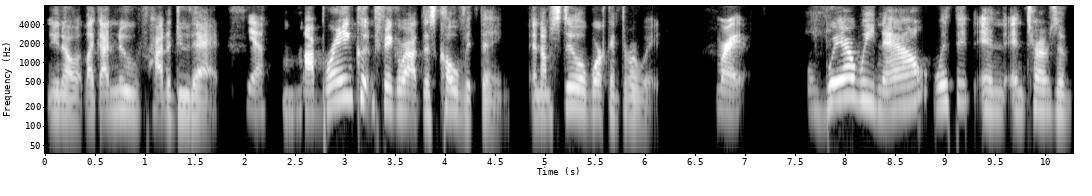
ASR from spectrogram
You know, like I knew how to do that. Yeah, my brain couldn't figure out this COVID thing, and I'm still working through it. Right where are we now with it in in terms of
